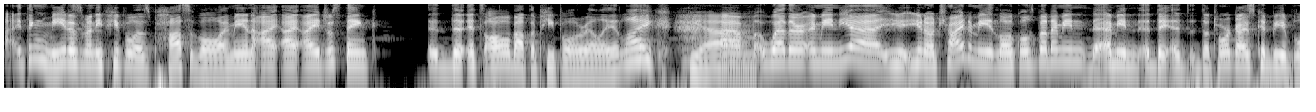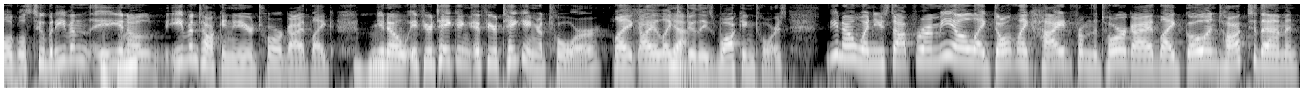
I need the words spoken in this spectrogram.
I think meet as many people as possible. I mean, I I, I just think the, it's all about the people, really. Like, Yeah. um, whether I mean, yeah, you, you know, try to meet locals, but I mean, I mean, the the tour guides could be locals too. But even you know, even talking to your tour guide, like, you know, if you're taking if you're taking a tour, like I like Yeah. to do these walking tours. You know, when you stop for a meal, like don't like hide from the tour guide, like go and talk to them. And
